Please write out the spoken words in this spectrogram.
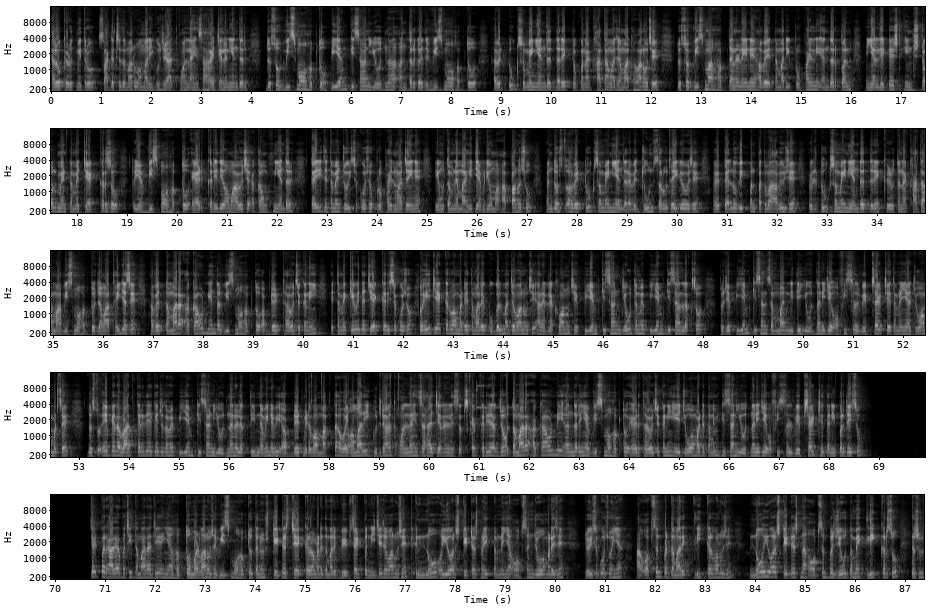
Hello ખેડૂત મિત્રો, સ્વાગત છે તમારું અમારી ગુજરાત ઓનલાઈન સહાય ચેનલની અંદર. દોસ્તો, વીસમો હપ્તો પીએમ કિસાન યોજના અંતર્ગત વીસમો હપ્તો હવે ટૂંક સમયની અંદર દરેક લોકોના ખાતામાં જમા થવાનો છે. દોસ્તો, વીસમા હપ્તાને લઈને હવે તમારી પ્રોફાઇલની અંદર પણ અહીંયા લેટેસ્ટ ઇન્સ્ટોલમેન્ટ તમે ચેક કરશો, તો અહીંયા વીસમો હપ્તો એડ કરી દેવામાં આવ્યો છે અકાઉન્ટની અંદર. કઈ રીતે તમે જોઈ શકો છો પ્રોફાઇલમાં જઈને એ હું તમને માહિતી આ વિડીયોમાં આપવાનો છું. પણ દોસ્તો, હવે ટૂંક સમયની અંદર, હવે જૂન શરૂ થઈ ગયો છે. હવે પહેલું વીક પણ પતવા આવ્યું છે. એટલે ટૂંક સમયની અંદર દરેક ખેડૂતોના ખાતામાં વીસમો હપ્તો જમા થઈ જશે. હવે તમારા અકાઉન્ટની અંદર વીસમો હપ્તો અપડેટ થયો છે કે નહીં, એ તમે કેવી રીતે ચેક કરી શકો છો? તો એ ચેક કરવા માટે તમારે ગૂગલમાં જવાનું છે અને લખવાનું છે પીએમ કિસાન. જેવું તમે પીએમ કિસાન લખશો, તો જે પીએમ કિસાન સન્માન નિધિ યોજનાની જે ઓફિશિયલ વેબસાઇટ છે તમને અહીંયા જોવા મળશે. દોસ્તો, એ પહેલાં વાત કરી લઈએ કે જો તમે પીએમ કિસાન યોજનાને લગતી નવી નવી અપડેટ મેળવવા માંગતા હોય, અમારી ગુજરાત ઓનલાઈન સહાય ચેનલને સબસ્ક્રાઇબ કરી રાખજો. તમારા અકાઉન્ટની અંદર અહીંયા વીસમો હપ્તો એડ થયો છે કે નહીં એ જોવા માટે તમે કિસાન યોજનાની જે ઓફિશિયલ વેબસાઇટ છે તેની પર જઈશું. વેબસાઇટ પર આવ્યા પછી તમારા જે અહીંયા હપ્તો મળવાનો છે, વીસમો હપ્તો તેનું સ્ટેટસ ચેક કરવા માટે તમારે વેબસાઇટ પર નીચે જવાનું છે. એક નો યોર સ્ટેટસનો એક તમને અહીંયા ઓપ્શન જોવા મળે છે. જોઈ શકો છો અહીંયા. આ ઓપ્શન પર તમારે ક્લિક કરવાનું છે. નો યોર સ્ટેટસના ઓપ્શન પર જેવું તમે ક્લિક કરશો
